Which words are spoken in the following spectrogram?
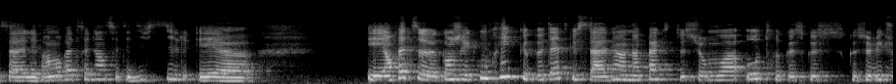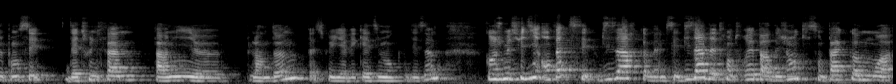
ça allait vraiment pas très bien. C'était difficile. Et euh, en fait, quand j'ai compris que peut-être que ça avait un impact sur moi autre que, ce que, que celui que je pensais, d'être une femme parmi plein d'hommes, parce qu'il y avait quasiment que des hommes, quand je me suis dit, en fait, c'est bizarre quand même, c'est bizarre d'être entourée par des gens qui sont pas comme moi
